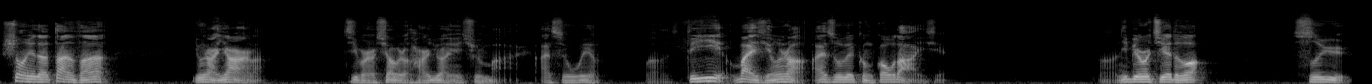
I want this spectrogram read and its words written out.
剩下的但凡有点样的，基本上消费者还是愿意去买 SUV 了啊。第一，外形上 SUV 更高大一些啊。你比如捷德、思域、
